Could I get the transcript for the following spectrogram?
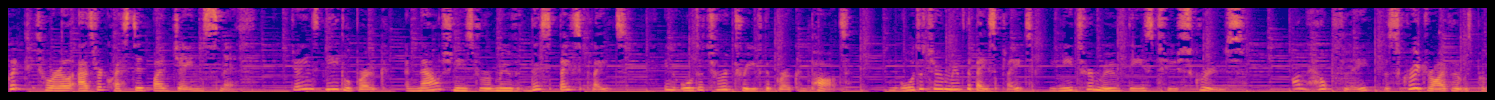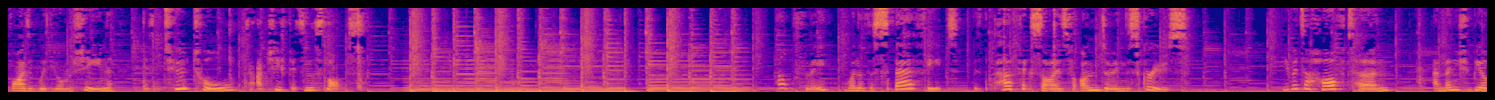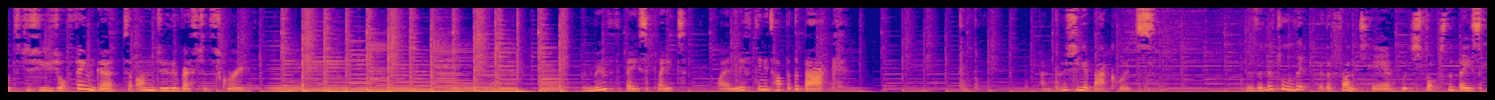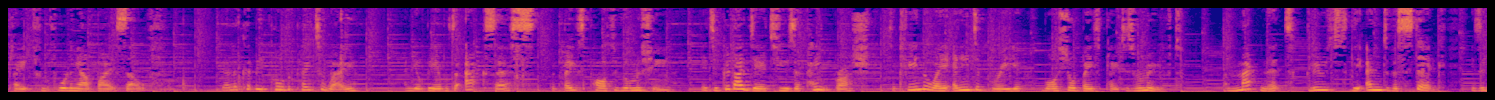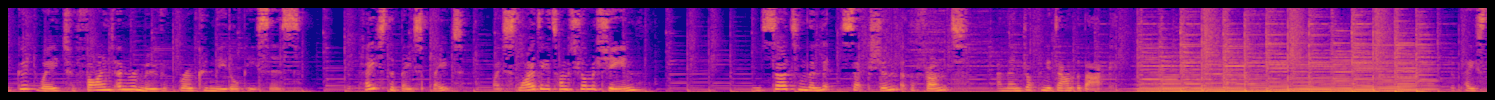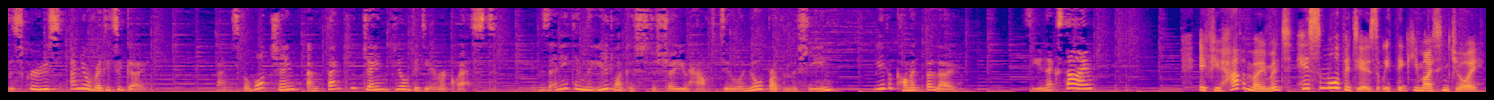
quick tutorial as requested by Jayne Smith. Jayne's needle broke and now she needs to remove this base plate in order to retrieve the broken part. In order to remove the base plate, you need to remove these two screws. Unhelpfully, the screwdriver that was provided with your machine is too tall to actually fit in the slots. Helpfully, one of the spare feet is the perfect size for undoing the screws. Give it a half turn and then you should be able to just use your finger to undo the rest of the screw. Remove the base plate by lifting it up at the back and pushing it backwards. There's a little lip at the front here which stops the base plate from falling out by itself. Delicately pull the plate away and you'll be able to access the base part of your machine. It's a good idea to use a paintbrush to clean away any debris whilst your base plate is removed. A magnet glued to the end of a stick is a good way to find and remove broken needle pieces. Replace the base plate by sliding it onto your machine, inserting the lip section at the front and then dropping it down at the back. Replace the screws and you're ready to go. Thanks for watching and thank you Jayne for your video request. If there's anything that you'd like us to show you how to do on your Brother machine, leave a comment below. See you next time! If you have a moment, here's some more videos that we think you might enjoy.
